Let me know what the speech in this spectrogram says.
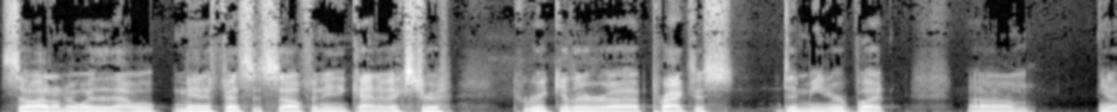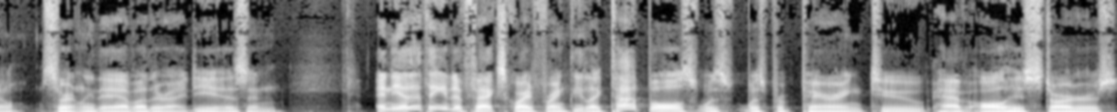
So I don't know whether that will manifest itself in any kind of extra curricular uh, practice demeanor, but um, you know certainly they have other ideas and and the other thing it affects, quite frankly, like Todd Bowles was was preparing to have all his starters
